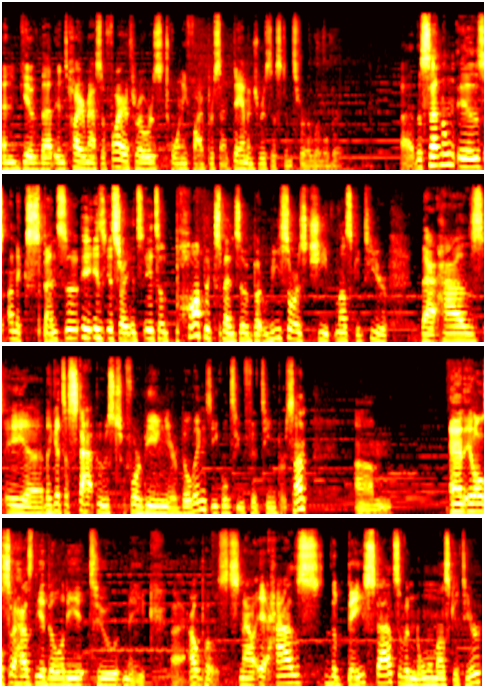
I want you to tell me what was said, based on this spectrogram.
and give that entire mass of fire throwers 25% damage resistance for a little bit. Uh, the Sentinel is an expensive, is, is sorry, it's it's a pop expensive but resource cheap musketeer that has a uh, that gets a stat boost for being near buildings equal to 15%. Um, and it also has the ability to make uh, outposts. Now, it has the base stats of a normal musketeer,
